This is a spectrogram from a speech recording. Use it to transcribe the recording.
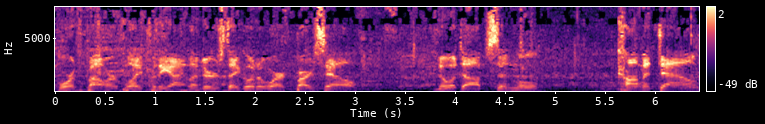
Fourth power play for the Islanders. They go to work. Barzal. Noah Dobson will calm it down.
